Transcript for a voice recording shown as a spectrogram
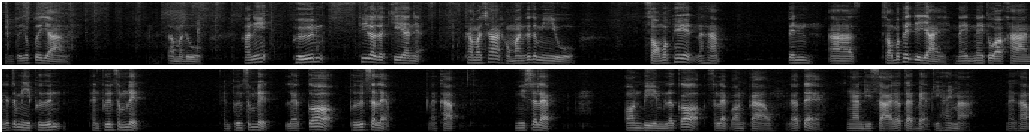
ผมจะยกตัวอย่าง เรามาดู คราวนี้พื้นที่เราจะเคลียร์เนี่ยธรรมชาติของมันก็จะมีอยู่สองประเภทนะครับ เป็นอ่าสองประเภทใหญ่ๆในในตัวอาคารก็จะมีพื้นแผ่นพื้นสำเร็จ แผ่นพื้นสำเร็จแล้วก็พื้นสแลบนะครับ มีสแลบออนบีมแล้วก็สแลบออนกราวแล้วแต่งานดีไซน์แล้วแต่แบบที่ให้มานะครับ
